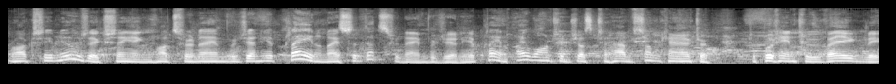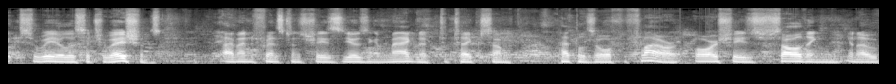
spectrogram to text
Roxy Music singing What's Her Name, Virginia Plain. And I said, That's her name, Virginia Plain. I wanted just to have some character to put into vaguely surreal situations. I mean, for instance, she's using a magnet to take some petals off a flower, or she's solving, you know,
